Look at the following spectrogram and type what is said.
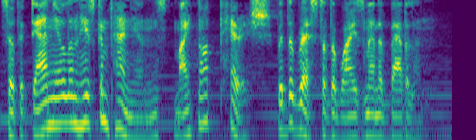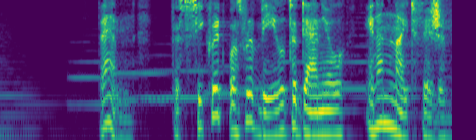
so that Daniel and his companions might not perish with the rest of the wise men of Babylon. Then the secret was revealed to Daniel in a night vision.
